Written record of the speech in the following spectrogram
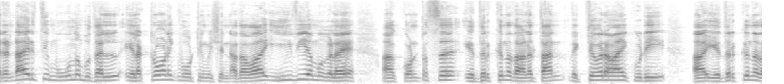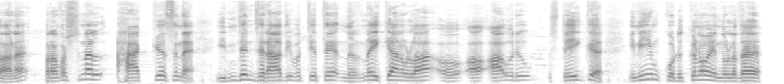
രണ്ടായിരത്തി മൂന്ന് മുതൽ ഇലക്ട്രോണിക് വോട്ടിംഗ് മെഷീൻ അഥവാ ഇ വി എമ്മുകളെ കോൺഗ്രസ് എതിർക്കുന്നതാണ് താൻ വ്യക്തിപരമായി കൂടി എതിർക്കുന്നതാണ്. പ്രൊഫഷണൽ ഹാക്കേഴ്സിന് ഇന്ത്യൻ ജനാധിപത്യത്തെ നിർണയിക്കാനുള്ള ആ- ഒരു സ്റ്റേക്ക് ഇനിയും കൊടുക്കണോ എന്നുള്ളത്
